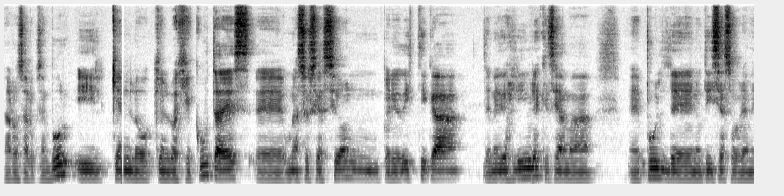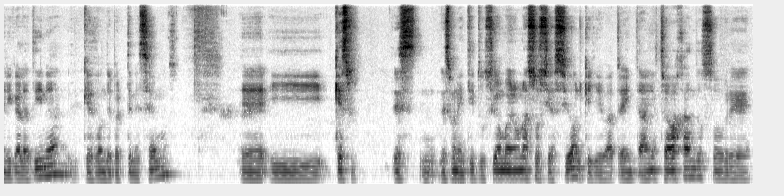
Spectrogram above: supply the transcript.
la Rosa Luxemburg y quien lo, quien lo ejecuta es eh, una asociación periodística de medios libres que se llama eh, Pool de Noticias sobre América Latina, que es donde pertenecemos, eh, y que es, es, es una institución, bueno, una asociación que lleva 30 años trabajando sobre,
